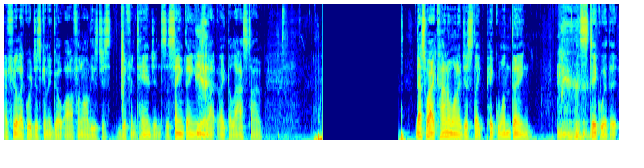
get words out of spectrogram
I feel like we're just gonna go off on all these just different tangents. The same thing as Yeah. like, like the last time. That's why I kind of want to just like pick one thing and stick with it,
